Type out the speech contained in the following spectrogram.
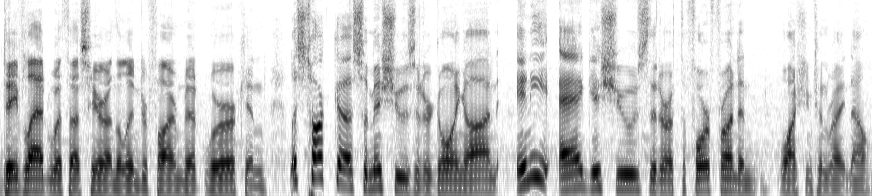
Dave Ladd with us here on the Linder Farm Network, and let's talk uh, some issues that are going on. Any ag issues that are at the forefront in Washington right now?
